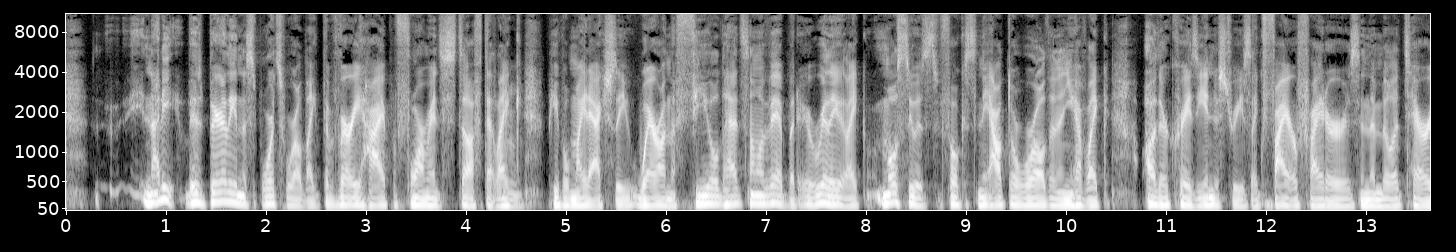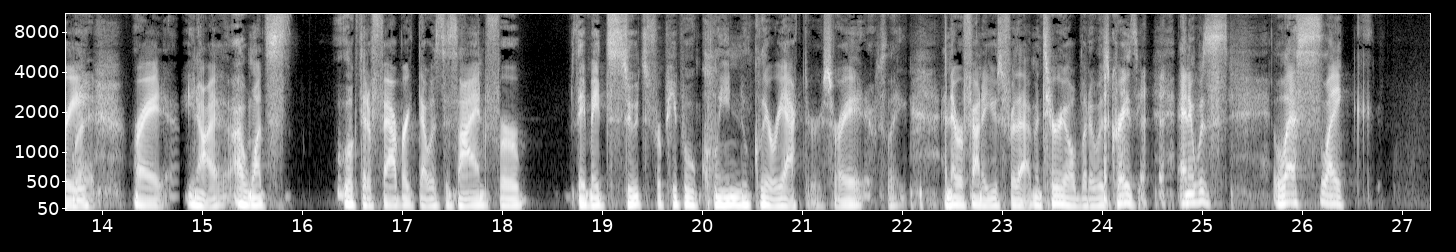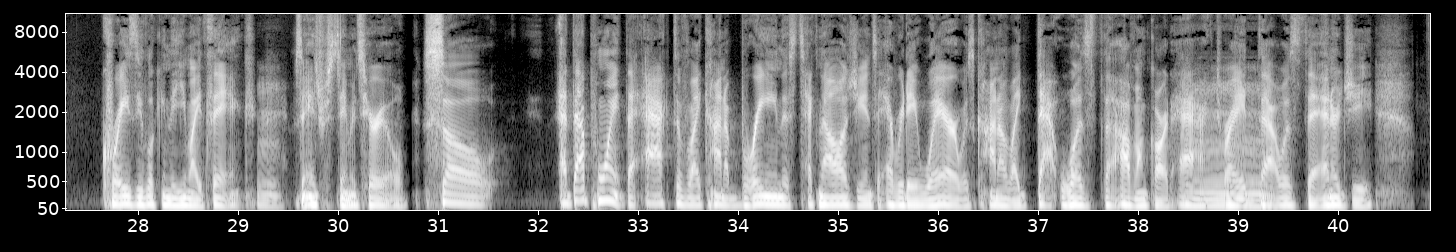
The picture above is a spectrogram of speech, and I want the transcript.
not it was barely in the sports world like the very high performance stuff that like mm. people might actually wear on the field had some of it but it really like mostly was focused in the outdoor world and then you have like other crazy industries like firefighters and the military right, right? you know I, I once looked at a fabric that was designed for they made suits for people who clean nuclear reactors, right? It was like I never found a use for that material, but it was crazy. and it was less like crazy looking than you might think. Mm. It was an interesting material. So at that point, the act of like kind of bringing this technology into everyday wear was kind of like that was the avant garde act, mm. right? That was the energy.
